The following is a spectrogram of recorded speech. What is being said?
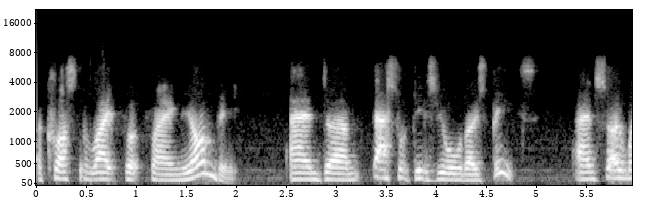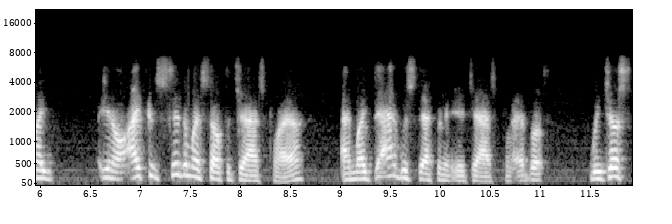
across the right foot playing the on beat, and um, that's what gives you all those beats. And so my, you know, I consider myself a jazz player, and my dad was definitely a jazz player, but we just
